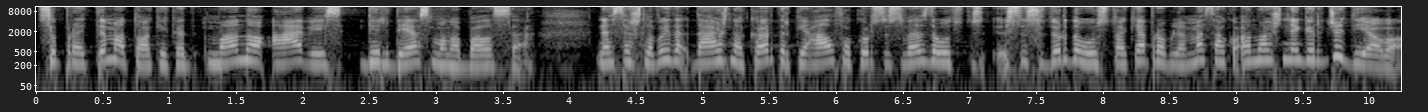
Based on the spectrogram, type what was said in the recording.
supratimą tokį, kad mano avys girdės mano balsą. Nes aš labai dažną kartą, kai alfa kursus vesdavau, susidurdavau su tokia problema, sako, anu aš negirdžiu Dievo.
